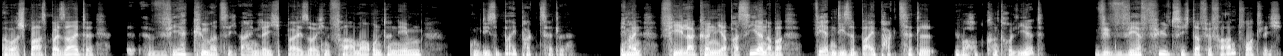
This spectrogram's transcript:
Aber Spaß beiseite. Wer kümmert sich eigentlich bei solchen Pharmaunternehmen um diese Beipackzettel? Ich meine, Fehler können ja passieren, aber werden diese Beipackzettel überhaupt kontrolliert? W wer fühlt sich dafür verantwortlich?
